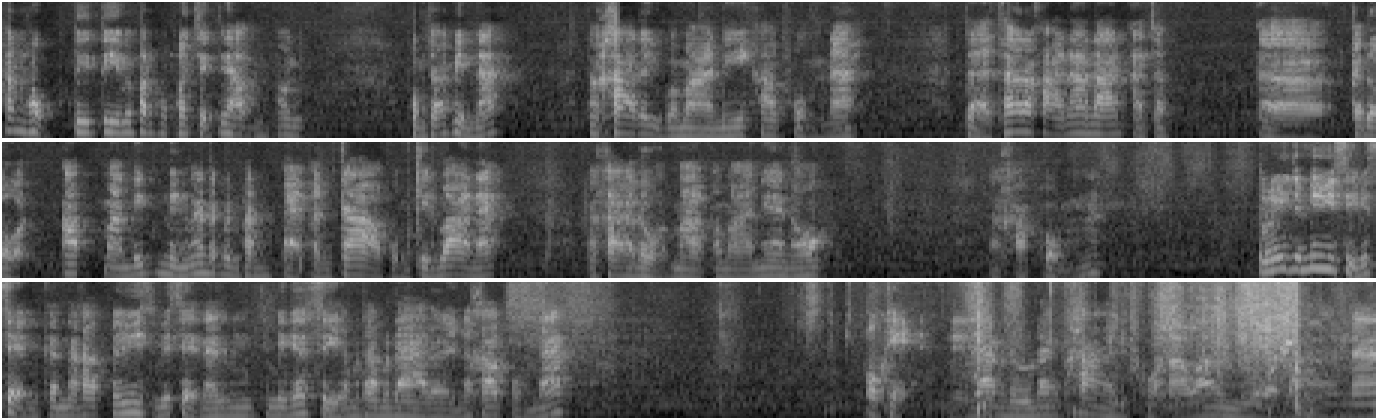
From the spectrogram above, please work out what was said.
พันหกตีตีไปพันหกพันเจ็ดนี่ครับผมผมจำผิดนะ ราคาจะอยู่ประมาณนี้ครับผมนะ แต่ถ้าราคาหน้าร้านอาจจะกระโดดอัพมานิดหนึ่งน่าจะเป็นพันแปดพันเก้าผมคิดว่านะ ราคากระโดดมาประมาณเนี้ยเนาะนะครับผม ตัวนี้จะไม่มีสีพิเศษกันนะครับ ไม่มีสีพิเศษนะจะมีแค่สีธรรมดาเลยนะครับ ผมนะ โอเค เดี๋ยวญาตมาดูด้านข้างกันดีกว่าว่ามีอะไรบ้างนะ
